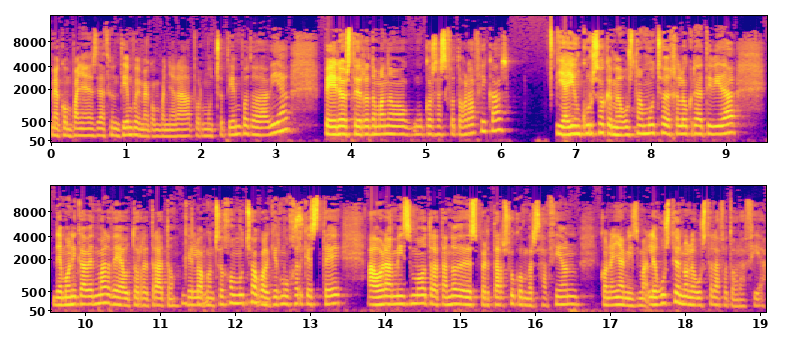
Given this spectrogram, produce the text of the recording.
me acompaña desde hace un tiempo y me acompañará por mucho tiempo todavía, pero estoy retomando cosas fotográficas y hay un curso que me gusta mucho de Hello Creatividad de Mónica Bedmar de autorretrato, que lo aconsejo mucho a cualquier mujer que esté ahora mismo tratando de despertar su conversación con ella misma, le guste o no le guste la fotografía.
